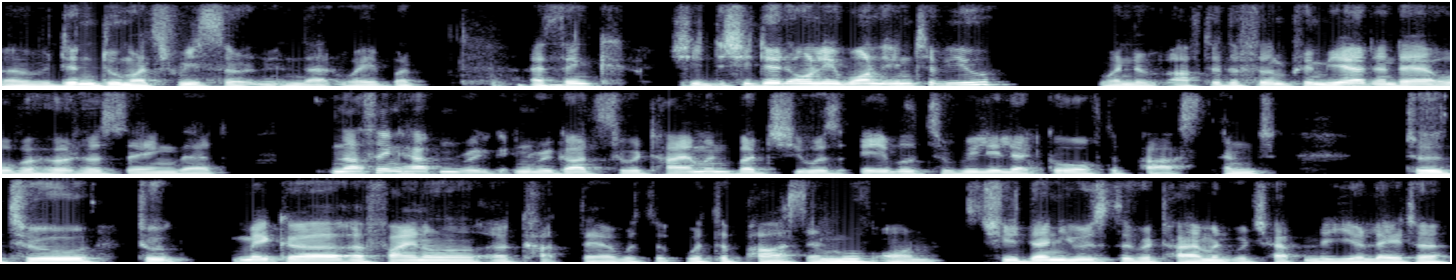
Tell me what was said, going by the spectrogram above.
uh, we didn't do much research in that way but i think she she did only one interview when the, after the film premiered and there i overheard her saying that nothing happened in regards to retirement but she was able to really let go of the past and to to to make a, a final a cut there with the with the past and move on. She then used the retirement which happened a year later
